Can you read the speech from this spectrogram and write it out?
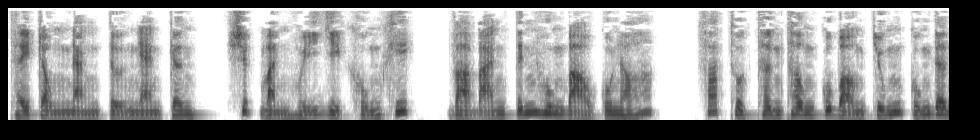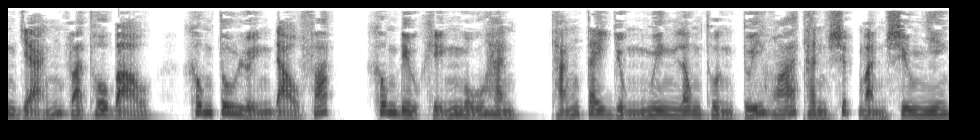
thể trọng nặng tự ngàn cân, sức mạnh hủy diệt khủng khiếp, và bản tính hung bạo của nó. Pháp thuật thần thông của bọn chúng cũng đơn giản và thô bạo, không tu luyện đạo pháp, không điều khiển ngũ hành, thẳng tay dùng nguyên long thuần túy hóa thành sức mạnh siêu nhiên.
